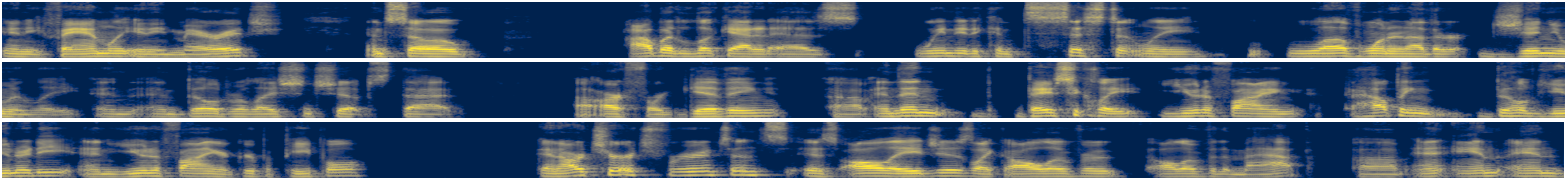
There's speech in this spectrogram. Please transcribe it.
any family, any marriage, and so I would look at it as we need to consistently love one another genuinely and and build relationships that are forgiving uh, and then basically unifying helping build unity and unifying a group of people. In our church for instance is all ages like all over all over the map um, and and and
